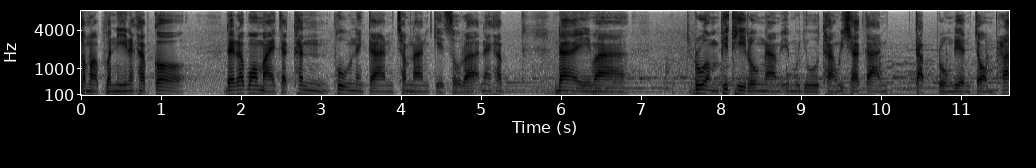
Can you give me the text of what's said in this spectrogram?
สำหรับวันนี้นะครับก็ได้รับมอบหมายจากท่านผู้ในวยการชำนาญเกตโสระนะครับ ได้มาร่วมพิธีลงนาม MOU ทางวิชาการ กับโรงเรียนจอมพระ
